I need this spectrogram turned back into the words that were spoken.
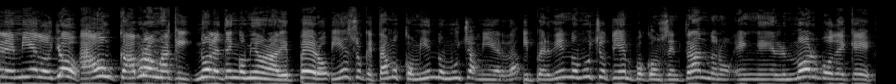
tenerle miedo yo a un cabrón aquí. No le tengo miedo a nadie, pero pienso que estamos comiendo mucha mierda y perdiendo mucho tiempo concentrándonos en el morbo de que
